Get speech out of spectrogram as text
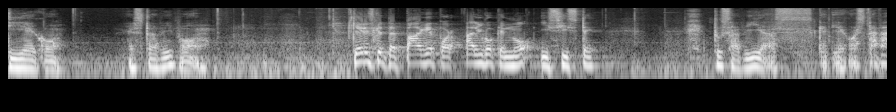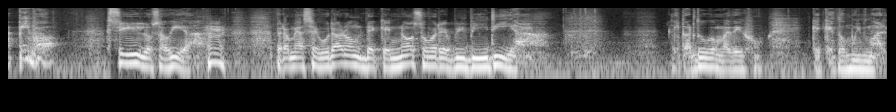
Diego está vivo. ¿Quieres que te pague por algo que no hiciste? Tú sabías que Diego estaba vivo. Sí, lo sabía. Pero me aseguraron de que no sobreviviría. El verdugo me dijo que quedó muy mal.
